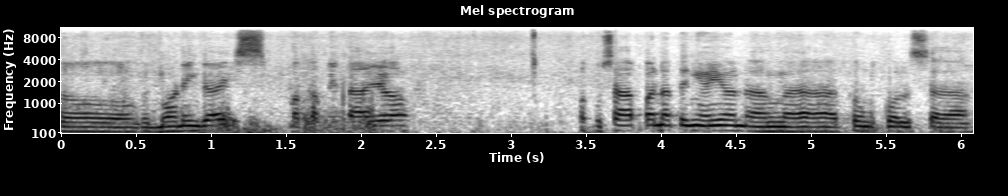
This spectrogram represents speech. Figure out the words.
So, good morning guys. Magkape tayo. Pag-usapan natin ngayon ang ah, tungkol sa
